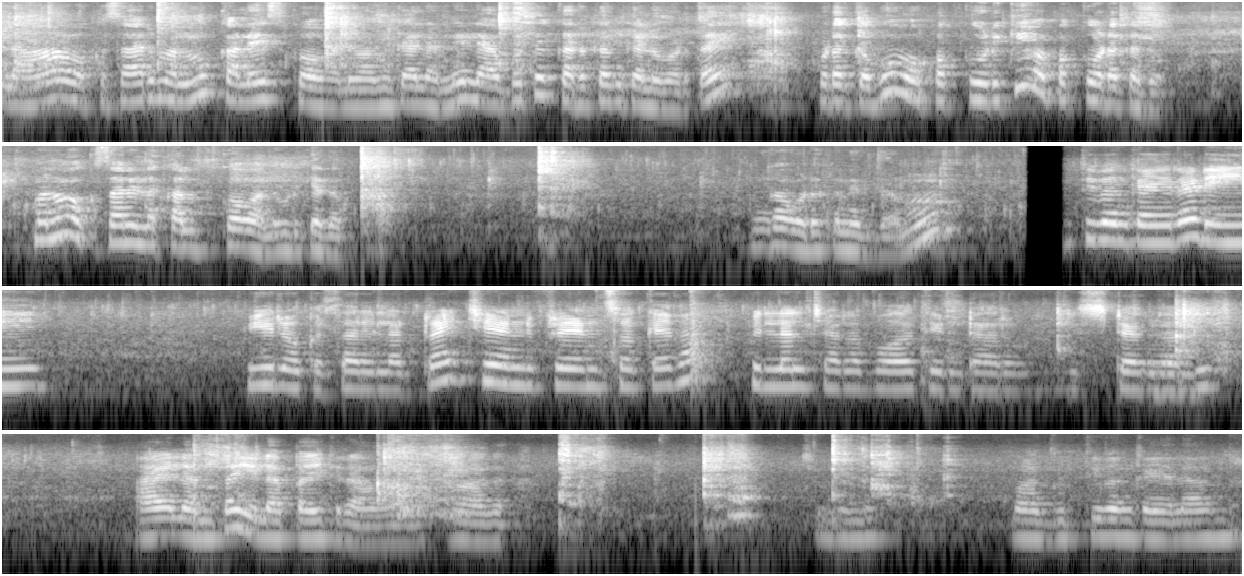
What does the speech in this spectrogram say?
ఇలా ఒకసారి మనము కలేసుకోవాలి వంకాయలన్నీ. లేకపోతే కరకంకాయలు పడతాయి. ఉడకవు. ఒక పక్క ఉడికి ఒక పక్క ఉడకదు. మనం ఒకసారి ఇలా కలుపుకోవాలి. ఉడికేదాం ఇంకా ఉడకనిద్దాము. గుత్తి వంకాయ రెడీ. మీరు ఒకసారి ఇలా ట్రై చేయండి ఫ్రెండ్స్ ఓకేనా? పిల్లలు చాలా బాగా తింటారు ఇష్టంగా. ఆయిల్ అంతా ఇలా పైకి రావాలి బాగా. చూడండి. మా గుత్తి వంకాయ ఎలా ఉందో.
